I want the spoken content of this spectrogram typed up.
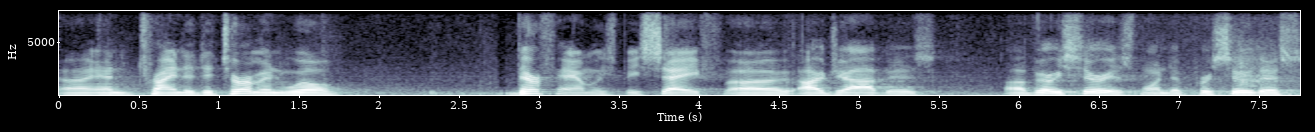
uh, and trying to determine will their families be safe. Uh, Our job is a very serious one to pursue this,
